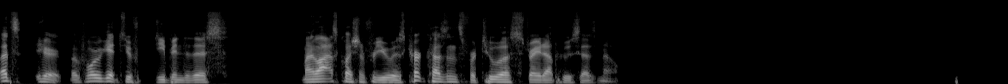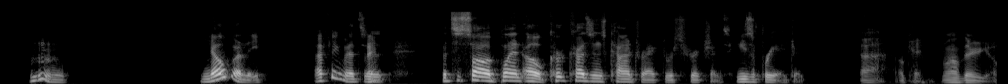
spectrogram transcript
let's here before we get too deep into this. My last question for you is Kirk Cousins for Tua straight up. Who says no? Hmm. Nobody. I think that's a it's a solid plan. Oh, Kirk Cousins contract restrictions. He's a free agent. Ah, okay. Well, there you go.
